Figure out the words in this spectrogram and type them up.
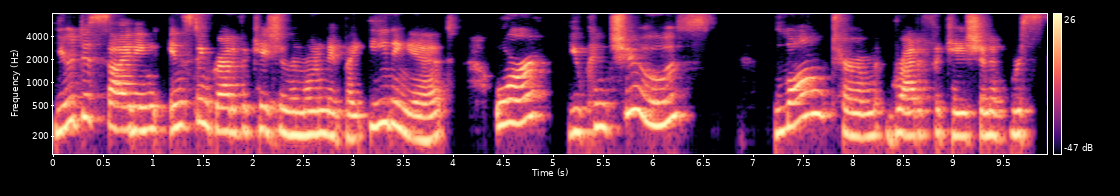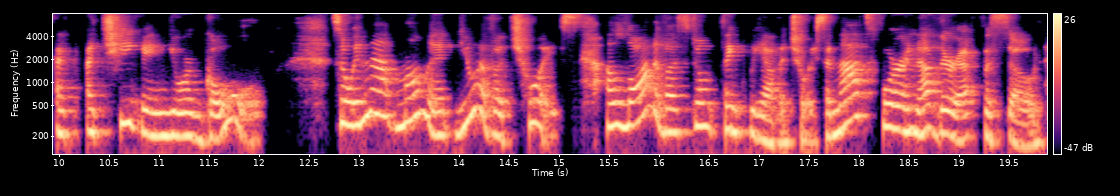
You're deciding instant gratification in the moment by eating it, or you can choose long-term gratification of re- achieving your goal. So, in that moment, you have a choice. A lot of us don't think we have a choice, and that's for another episode.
